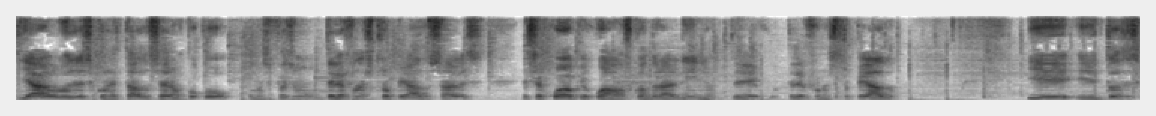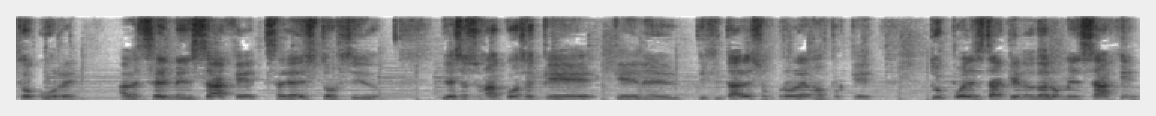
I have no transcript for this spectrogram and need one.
diálogos desconectados, era un poco como si fuese un teléfono estropeado, ¿sabes? Ese juego que jugábamos cuando era niño, de teléfono estropeado. Y, entonces, ¿qué ocurre? A veces el mensaje salía distorcido. Y eso es una cosa que, que, en el digital es un problema, porque tú puedes estar queriendo dar un mensaje,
